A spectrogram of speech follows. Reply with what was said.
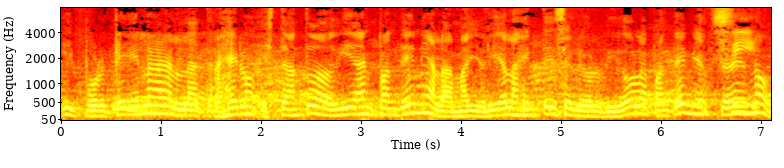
¿Y por qué la, la trajeron? ¿Están todavía en pandemia? La mayoría de la gente se le olvidó la pandemia. ¿Ustedes sí, no?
